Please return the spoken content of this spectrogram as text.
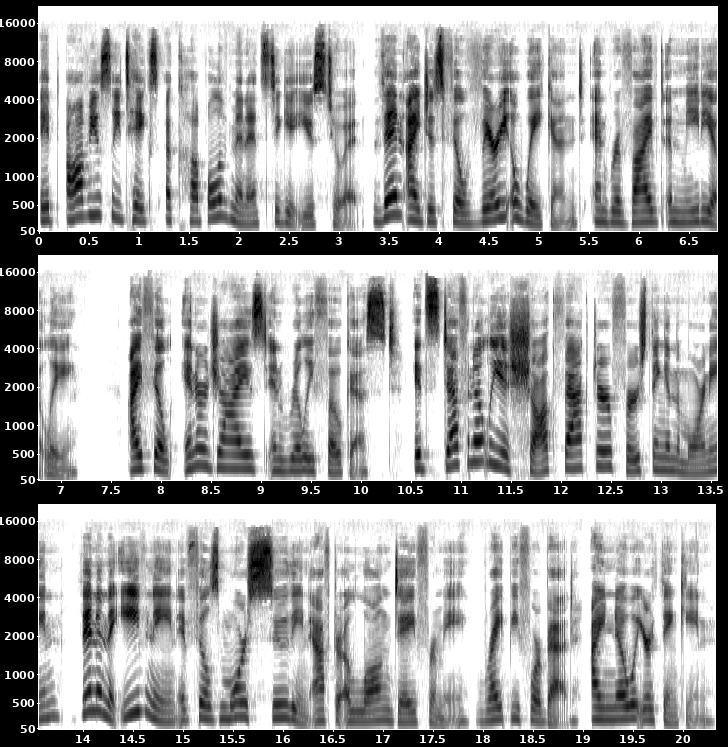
it obviously takes a couple of minutes to get used to it. Then I just feel very awakened and revived immediately. I feel energized and really focused. It's definitely a shock factor first thing in the morning. Then in the evening, it feels more soothing after a long day for me, right before bed. I know what you're thinking.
